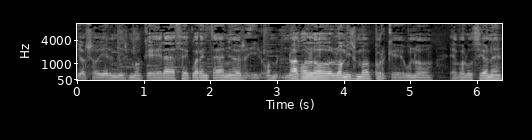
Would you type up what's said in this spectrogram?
Yo soy el mismo que era hace 40 años y no hago lo, lo mismo porque uno evoluciona,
